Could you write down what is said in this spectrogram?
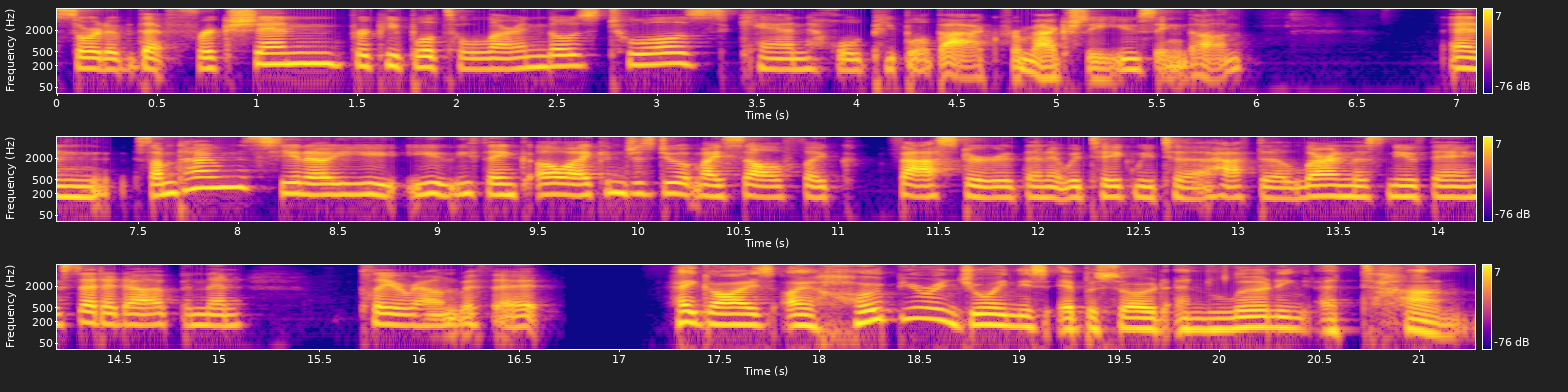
sort of that friction for people to learn those tools can hold people back from actually using them. And sometimes, you know, you you, you think, oh, I can just do it myself, like faster than it would take me to have to learn this new thing, set it up, and then play around with it. Hey guys, I hope you're enjoying this episode and learning a ton.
